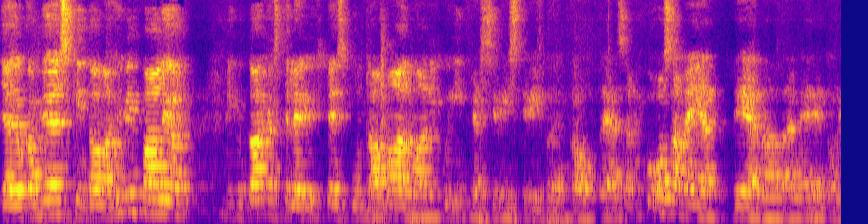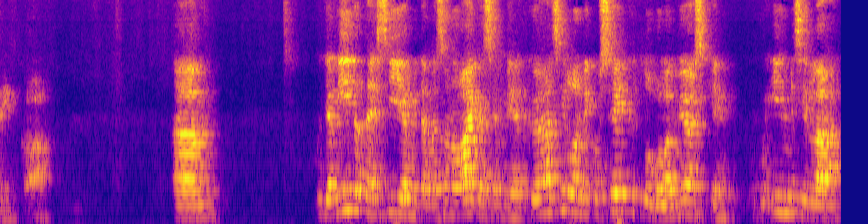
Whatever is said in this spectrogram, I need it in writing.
ja joka myöskin hyvin paljon niin kuin tarkastelee yhteiskuntaa, maailmaa niin kuin intressiristiriitojen kautta ja se on niin kuin osa meidän DNAta ja meidän retoriikkaa. Ähm, ja viitaten siihen, mitä mä sanoin aikaisemmin, että kyllähän silloin niin 70-luvulla myöskin niin ihmisillä,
